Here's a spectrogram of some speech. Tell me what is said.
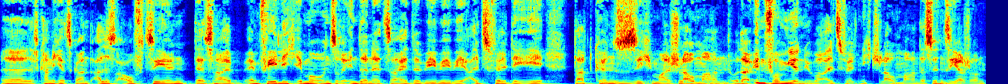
Äh, das kann ich jetzt gar nicht alles aufzählen. Deshalb empfehle ich immer unsere Internetseite www.alsfeld.de. Dort können Sie sich mal schlau machen oder informieren über Alsfeld, nicht schlau machen. Das sind Sie ja schon.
